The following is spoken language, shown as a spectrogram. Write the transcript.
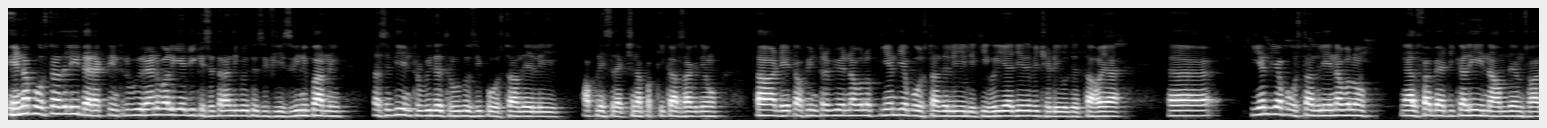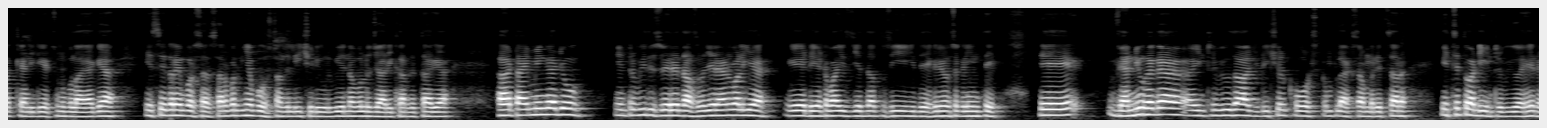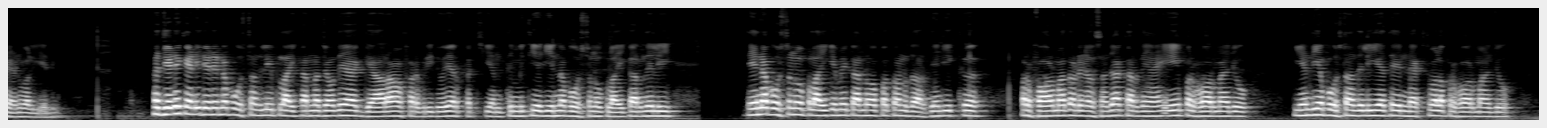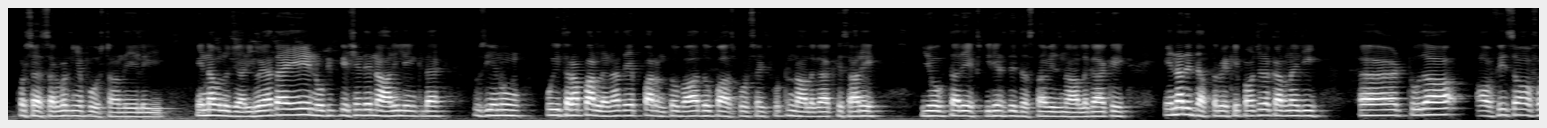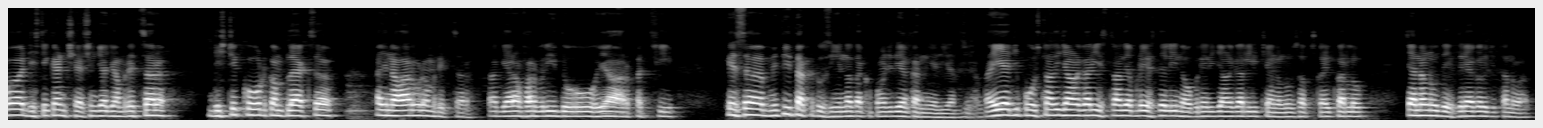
ਇਹਨਾਂ ਪੋਸਟਾਂ ਦੇ ਲਈ ਡਾਇਰੈਕਟ ਇੰਟਰਵਿਊ ਰਹਿਣ ਵਾਲੀ ਹੈ ਜੀ, ਕਿਸੇ ਤਰ੍ਹਾਂ ਦੀ ਕੋਈ ਤੁਸੀਂ ਫੀਸ ਵੀ ਨਹੀਂ ਭਰਨੀ, ਤਾਂ ਸਿੱਧੀ ਇੰਟਰਵਿਊ ਦੇ ਥਰੂ ਤੁਸੀਂ ਪੋਸਟਾਂ ਦੇ ਲਈ ਆਪਣੀ ਸਿਲੈਕਸ਼ਨ ਪੱਕੀ ਕਰ ਸਕਦੇ ਹੋ। ਤਾਂ ਡੇਟ ਆਫ ਇੰਟਰਵਿਊ ਇਹਨਾਂ ਵੱਲੋਂ ਪੀਐਨ ਦੀਆਂ ਪੋਸਟਾਂ ਦੇ ਲਈ ਲਿਖੀ ਹੋਈ ਹੈ, ਜਿਹਦੇ ਵਿੱਚ ਸ਼ਡਿਊਲ ਦਿੱਤਾ ਹੋਇਆ ਪੀਐਨ ਦੀਆਂ ਪੋਸਟਾਂ ਦੇ ਲਈ ਇਹਨਾਂ ਵੱਲੋਂ ਐਲਫਾਬੈਟਿਕਲੀ ਨਾਮ ਦੇ ਅਨੁਸਾਰ ਕੈਂਡੀਡੇਟਸ ਨੂੰ ਬੁਲਾਇਆ ਗਿਆ। ਇਸੇ ਤਰ੍ਹਾਂ ਹੀ ਪ੍ਰੋਸੈਸ ਸਰਵਰ ਦੀਆਂ ਪੋਸਟਾਂ ਦੇ ਲਈ ਸ਼ਡਿਊਲ ਵੀ ਇਹਨਾਂ ਵੱਲੋਂ ਜਾਰੀ ਕਰ ਦਿੱਤਾ ਗਿਆ। ਟਾਈਮਿੰਗ ਹੈ ਜੋ ਇੰਟਰਵਿਊ ਦੀ ਸਵੇਰੇ 10 ਵਜੇ ਰਹਿਣ ਵਾਲੀ ਹੈ। ਇਹ ਡੇਟ ਵਾਈਜ਼ ਜਿੱਦਾਂ ਤੁਸੀਂ ਦੇਖ ਰਹੇ ਹੋ ਸਕਰੀਨ ਤੇ। ਤੇ ਵੈਨਿਊ ਹੈਗਾ ਇੰਟਰਵਿਊ ਦਾ ਜੁਡੀਸ਼ੀਅਲ ਕੋਰਟਸ ਕੰਪਲੈਕਸ ਅੰਮ੍ਰਿਤਸਰ। ਇੱਥੇ ਤੁਹਾਡੀ ਇੰਟਰਵਿਊ ਇਹ ਰਹਿਣ ਵਾਲੀ ਹੈ ਜੀ। ਤਾਂ ਜਿਹੜੇ ਕੈਂਡੀਡੇਟ ਇਹਨਾਂ ਪੋਸਟਾਂ ਦੇ ਲਈ ਅਪਲਾਈ ਕਰਨਾ ਚਾਹੁੰਦੇ ਆ 11 ਫਰਵਰੀ 2025 ਅੰਤਿਮ ਮਿਤੀ ਹੈ ਜੀ ਇਹਨਾਂ ਪੋਸਟਾਂ ਨੂੰ ਅਪਲਾਈ ਕਰਨ ਦੇ ਲਈ। ਤੇ ਇਹਨਾਂ ਪੋਸਟਾਂ ਨੂੰ ਅਪਲਾਈ ਕਿਵੇਂ ਕਰਨਾ, ਆਪਾਂ ਤੁਹਾਨੂੰ ਦੱਸਦੇ ਹਾਂ ਜੀ। ਇੱਕ ਪਰਫਾਰਮਾ ਤੁਹਾਡੇ ਨਾਲ ਸਾਂਝਾ ਕਰਦੇ ਹਾਂ। ਇਹ ਪਰਫਾਰਮਾ ਜੋ ਪੀਐਨ ਦੀਆਂ ਪੋਸਟਾਂ ਦੇ ਲਈ ਹੈ ਤੇ ਨੈਕਸਟ ਵਾਲਾ ਪਰਫਾਰਮਾ ਜੋ ਪ੍ਰੋਸੈਸ ਸਰਵਰ ਦੀਆਂ ਪੋਸਟਾਂ ਦੇ ਲਈ ਇਹਨਾਂ ਵੱਲੋਂ ਜਾਰੀ ਹੋਇਆ। ਤਾਂ ਇਹ ਨੋਟੀਫਿਕੇਸ਼ਨ ਦੇ ਨਾਲ ਹੀ ਲਿੰਕਡ ਹੈ। ਤੁਸੀਂ ਇਹਨੂੰ ਪੂਰੀ ਤਰ੍ਹਾਂ ਭਰ ਲੈਣਾ ਤੇ ਭਰਨ ਤੋਂ ਬਾਅਦ ਉਹ ਪਾਸਪੋਰਟ ਸਾਈਜ਼ ਫੋਟੋ ਨਾਲ ਲਗਾ ਕੇ ਸਾਰੇ ਯੋਗਤਾ ਦੇ ਐਕਸਪੀਰੀਅੰਸ ਦੇ ਦਸਤਾਵੇਜ਼ ਨਾਲ ਲਗਾ ਕੇ ਇਹਨਾਂ ਦੇ ਦਫ਼ਤਰ ਵਿਖੇ ਪਹੁੰਚਦਾ ਕਰਨਾ ਜੀ। To the office of district and session ਜੱਜ Amritsar district court complex Ajnala road Amritsar, ਤਾਂ 11 ਫਰਵਰੀ 2025 ਇਸ ਮਿਤੀ ਤੱਕ ਤੁਸੀਂ ਇਹਨਾਂ ਤੱਕ ਪਹੁੰਚਦੀਆਂ ਕਰਨੀਆਂ ਜੀ ਅਰਜ਼ੀਆਂ। ਤਾਂ ਇਹ ਹੈ ਜੀ ਪੋਸਟਾਂ ਦੀ ਜਾਣਕਾਰੀ, ਇਸ ਤਰ੍ਹਾਂ ਦੇ ਅਪਡੇਟਸ ਦੇ ਲਈ ਨੌਕਰੀਆਂ ਦੀ ਜਾਣਕਾਰੀ ਲਈ ਚੈਨਲ ਨੂੰ ਸਬਸਕ੍ਰਾਈਬ ਕਰ ਲਓ। ਚੈਨਲ ਨੂੰ ਦੇਖਦੇ ਰਿਹਾ ਕਰੋ ਜੀ, ਧੰਨਵਾਦ।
